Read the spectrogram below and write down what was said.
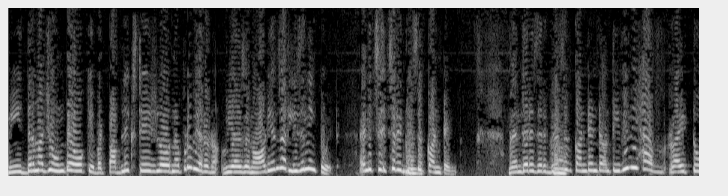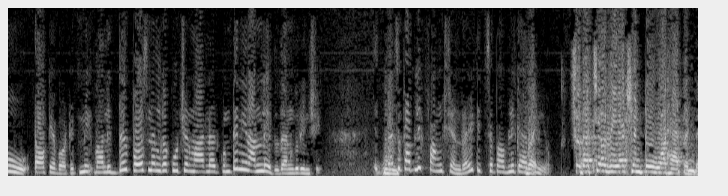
మీ ఇద్దరి మధ్య ఉంటే ఓకే బట్ పబ్లిక్ స్టేజ్లో ఉన్నప్పుడు we are an audience are listening to it and it's it's regressive content when there is regressive content on TV we have right to talk about it వాళ్ళిద్దరు పర్సనల్గా కూర్చొని మాట్లాడుకుంటే నేను అనలేదు దాని గురించి. That's public function right it's public avenue so that's your reaction to what happened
